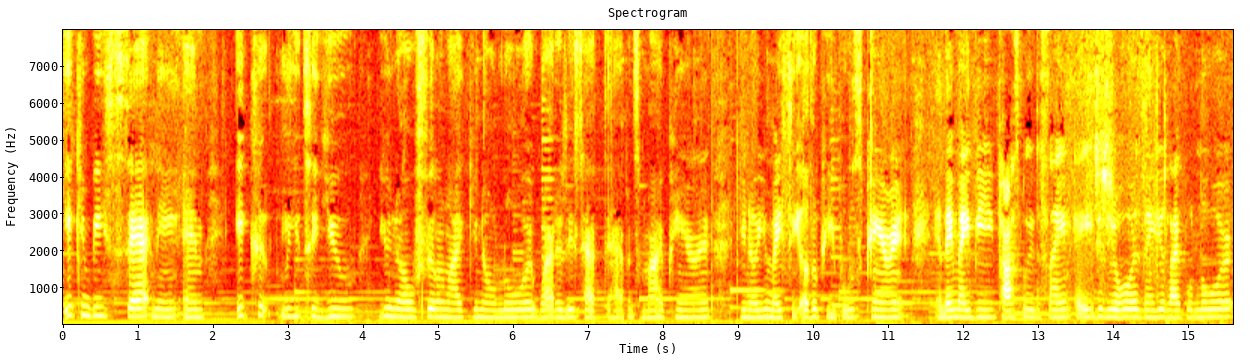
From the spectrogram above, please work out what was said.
it can be saddening and it could lead to you you know, feeling like, you know, Lord, why did this have to happen to my parent? You know, you may see other people's parent and they may be possibly the same age as yours, and you're like, well, Lord,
